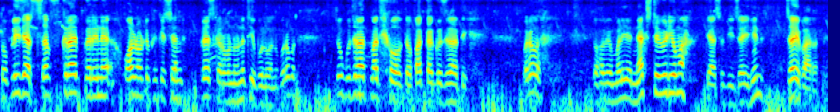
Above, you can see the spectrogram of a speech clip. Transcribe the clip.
તો પ્લીઝ યાર સબસ્ક્રાઈબ કરીને ઓલ નોટિફિકેશન પ્રેસ કરવાનું નથી ભૂલવાનું, બરાબર? જો ગુજરાતમાંથી હોવ તો પાક્કા ગુજરાતી. બરાબર? તો હવે મળીએ નેક્સ્ટ વિડીયોમાં ત્યાં સુધી જય હિન્દ જય ભારત.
